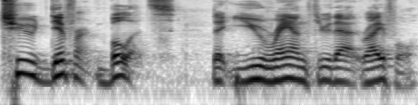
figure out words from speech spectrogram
two different bullets that you ran through that rifle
